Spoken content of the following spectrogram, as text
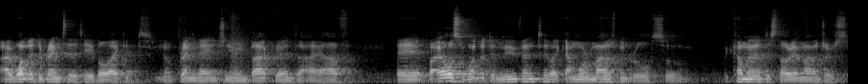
I wanted to bring to the table, I could you know bring the engineering background that I have, uh, but I also wanted to move into like a more management role. So becoming a distillery manager is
